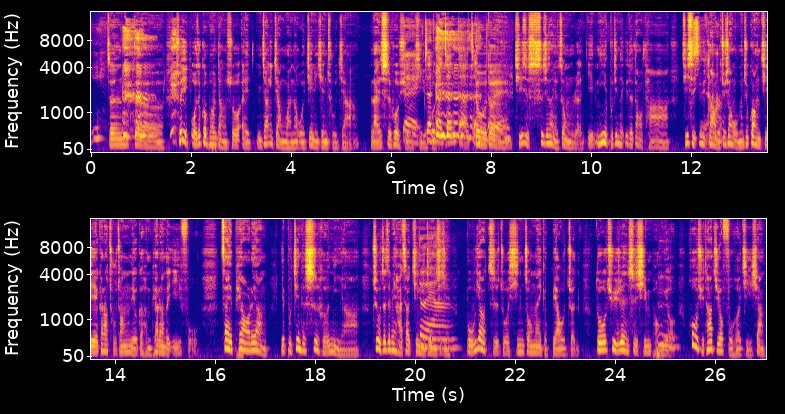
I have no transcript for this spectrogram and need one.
你。真的，所以我就跟我朋友讲说，哎、欸，你这样一讲完呢，我建议你先出家。来世或许有机会，真的真的，真的 对不对？其实世界上有这种人，也你也不见得遇得到他啊。即使遇到了，啊、就像我们去逛街，看到橱窗有一个很漂亮的衣服，再漂亮也不见得适合你啊。所以我在这边还是要建议一件事情：啊、不要执着心中那个标准，多去认识新朋友。嗯、或许他只有符合几项，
